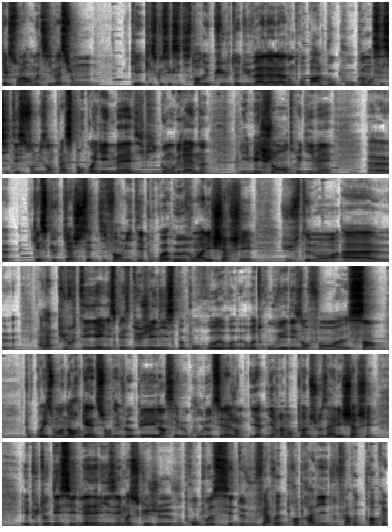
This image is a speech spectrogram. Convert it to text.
quelles sont leurs motivations, qu'est-ce que c'est que cette histoire de culte du Valhalla dont on parle beaucoup, comment ces cités se sont mises en place, pourquoi il y a une maladie qui gangrène les méchants, entre guillemets, euh, qu'est-ce que cache cette difformité, pourquoi eux vont aller chercher justement à, euh, la pureté, à une espèce d'eugénisme pour retrouver des enfants euh, sains, pourquoi ils ont un organe surdéveloppé, l'un c'est le cou, l'autre c'est la jambe, il y, a vraiment plein de choses à aller chercher, et plutôt que d'essayer de l'analyser, moi ce que je vous propose c'est de vous faire votre propre avis, de vous faire votre propre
